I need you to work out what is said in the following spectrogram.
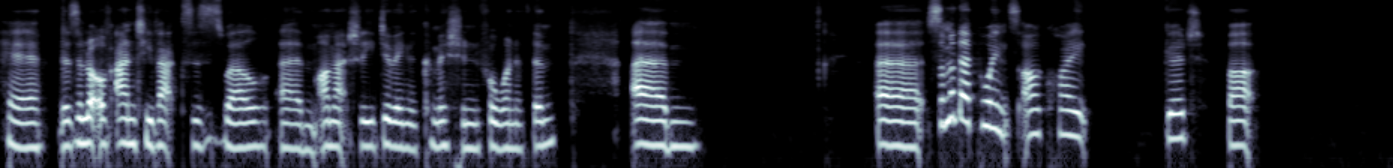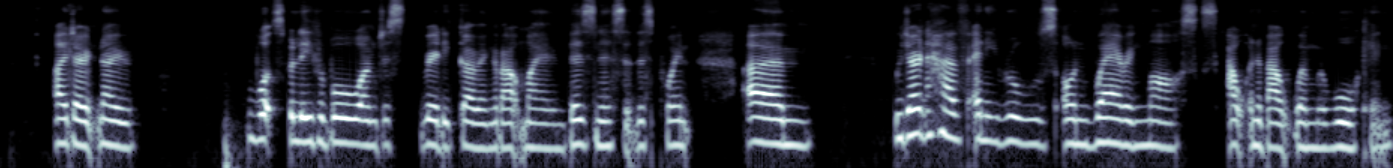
here. There's a lot of anti vaxxers as well. Um, I'm actually doing a commission for one of them. Um, uh, some of their points are quite good, but I don't know what's believable. I'm just really going about my own business at this point. Um, we don't have any rules on wearing masks out and about when we're walking.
